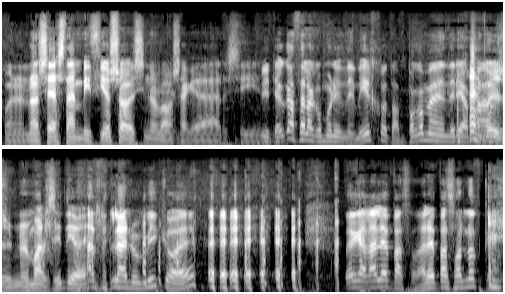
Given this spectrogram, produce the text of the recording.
Bueno, no seas tan ambicioso, a ver si nos vamos a quedar sin... y tengo que hacer la comunión de mi hijo. Tampoco me vendría mal. pues no es mal sitio, ¿eh? Hacerla en un mico, ¿eh? Venga, dale paso, dale paso al notcast.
